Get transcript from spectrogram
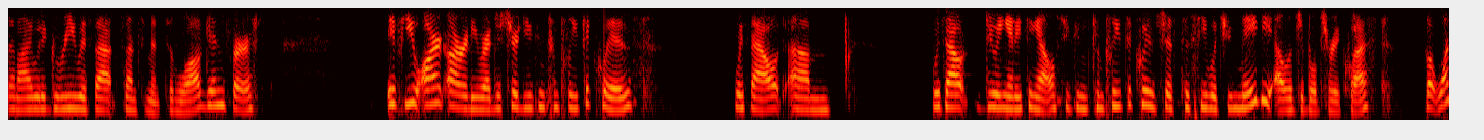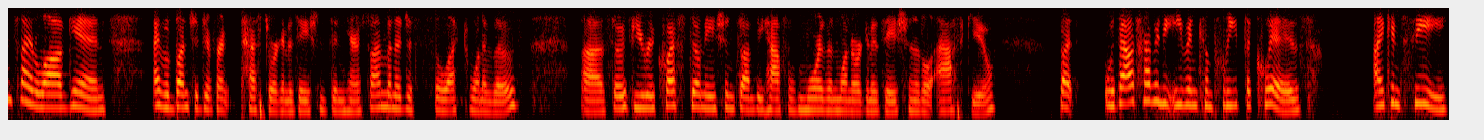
and I would agree with that sentiment to log in first. If you aren't already registered, you can complete the quiz without, um, without doing anything else. You can complete the quiz just to see what you may be eligible to request. But once I log in, I have a bunch of different test organizations in here, so I'm going to just select one of those. Uh, so if you request donations on behalf of more than one organization, it will ask you. But without having to even complete the quiz, I can see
